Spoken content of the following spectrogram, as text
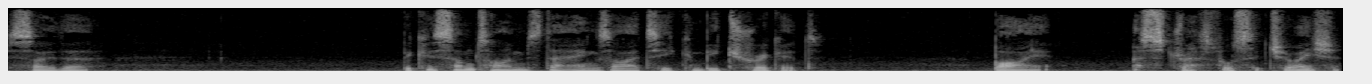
so that because sometimes that anxiety can be triggered by a stressful situation.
